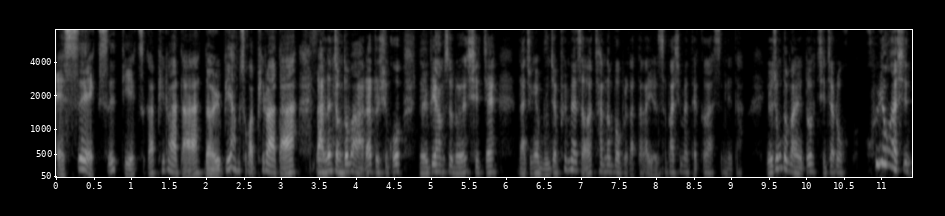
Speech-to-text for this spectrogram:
SX, DX가 필요하다. 넓이 함수가 필요하다라는 정도만 알아두시고 넓이 함수는 실제 나중에 문제 풀면서 찾는 법을 갖다가 연습하시면 될 것 같습니다. 이 정도만 해도 진짜로 훌륭하신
